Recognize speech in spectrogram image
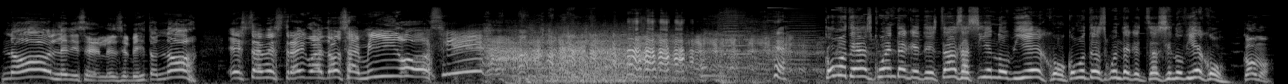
No, le dice, le dice el viejito, no, esta vez traigo a dos amigos. ¿Cómo te das cuenta que te estás haciendo viejo? ¿Cómo te das cuenta que te estás haciendo viejo? ¿Cómo?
